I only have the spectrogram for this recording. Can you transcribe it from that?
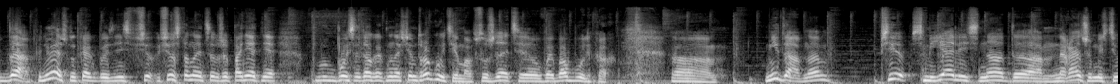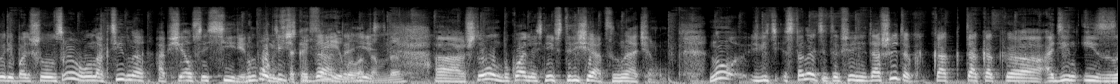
да, понимаешь, ну как бы здесь все, все становится уже понятнее после того, как мы начнем другую тему обсуждать э, в бабульках. недавно все смеялись над э, Раджем из теории большого взрыва, он активно общался с Сири. Ну, помните, фактически, такая серия да, была есть. там, да? А, что он буквально с ней встречаться начал. Ну, ведь становится это все не до шуток, как, так как э, один из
